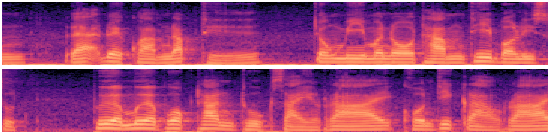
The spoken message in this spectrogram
น และด้วยความนับถือ จงมีมโนธรรมที่บริสุทธิ์ พื่อเมื่อพวกท่านถูกใส่ร้าย คนที่กล่าวร้าย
